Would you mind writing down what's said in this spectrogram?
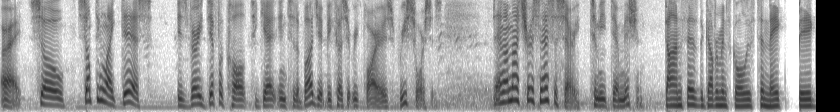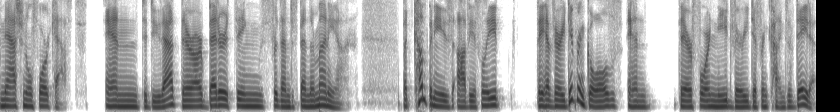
All right. So something like this is very difficult to get into the budget because it requires resources. And I'm not sure it's necessary to meet their mission. Don says the government's goal is to make big national forecasts. And to do that, there are better things for them to spend their money on. But companies, obviously, they have very different goals and therefore need very different kinds of data.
